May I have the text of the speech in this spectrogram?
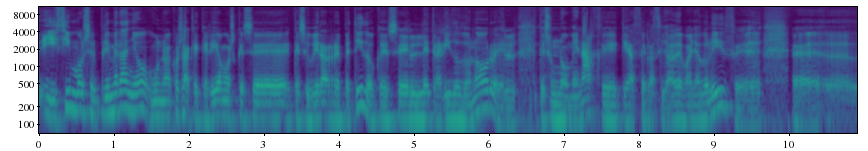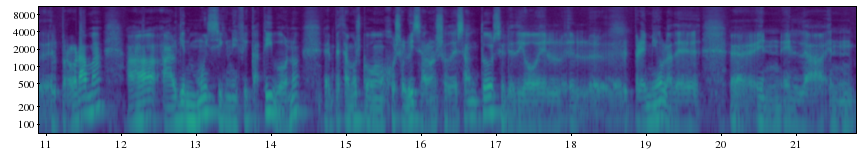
hicimos el primer año una cosa que queríamos que se, que se hubiera repetido, que es el letrarido de honor, el, que es un homenaje que hace la ciudad de Valladolid, eh, eh, el programa, a, alguien muy significativo. ¿no? Empezamos con José Luis Alonso de Santos, se le dio el, el, premio, la de, en, en la, en,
